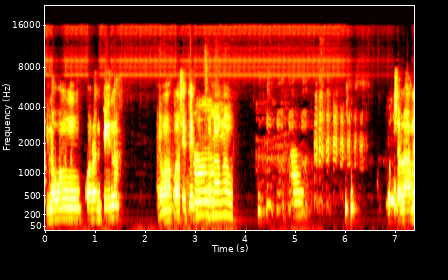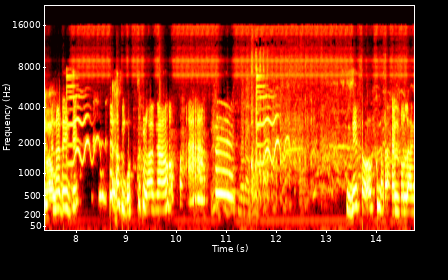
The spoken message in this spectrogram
Ginawang kwarantina. Ewan Mga positive Ah. Sa langaw. Ah, sa langaw. ano din Ang buto lang ako. Dito ako nakaano lang.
